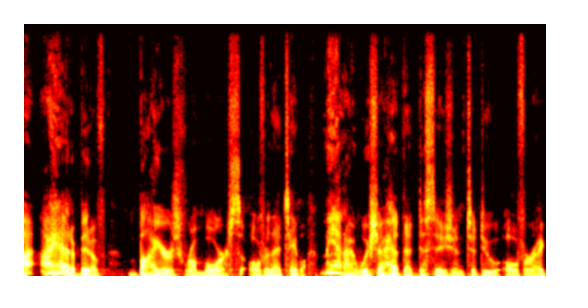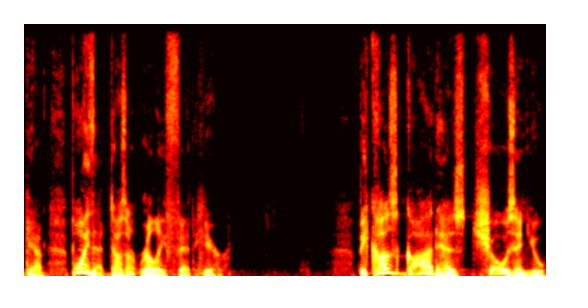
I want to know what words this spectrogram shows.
I, I had a bit of buyer's remorse over that table. Man, I wish I had that decision to do over again. Boy, that doesn't really fit here. Because God has chosen you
